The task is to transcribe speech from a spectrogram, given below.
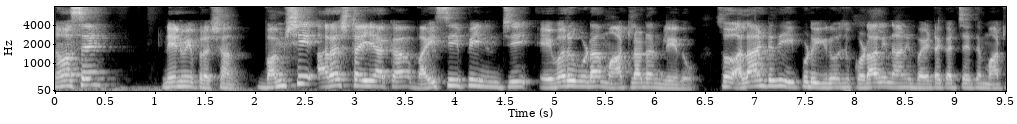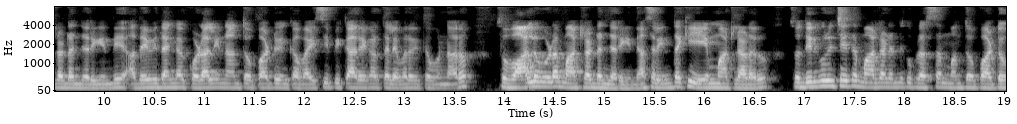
నమస్తే నేను మీ ప్రశాంత్. వంశీ అరెస్ట్ అయ్యాక వైసీపీ నుంచి ఎవరు కూడా మాట్లాడడం లేదు. సో అలాంటిది ఇప్పుడు ఈరోజు కొడాలి నాని బయటకు వచ్చి అయితే మాట్లాడడం జరిగింది. అదేవిధంగా కొడాలి నానితో పాటు ఇంకా వైసీపీ కార్యకర్తలు ఎవరైతే ఉన్నారో సో వాళ్ళు కూడా మాట్లాడడం జరిగింది. అసలు ఇంతకీ ఏం మాట్లాడారు? సో దీని గురించి అయితే మాట్లాడేందుకు ప్రస్తుతం మనతో పాటు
